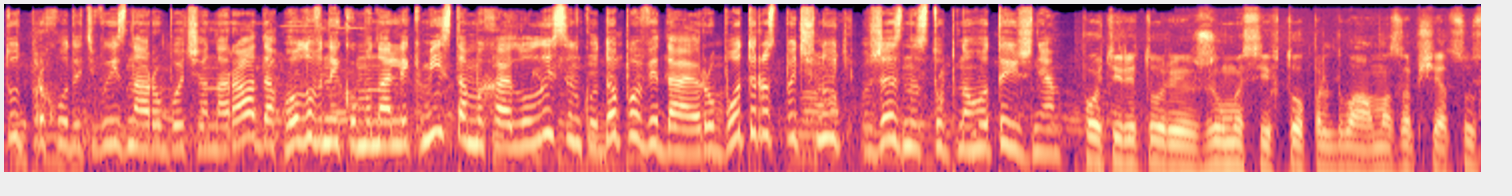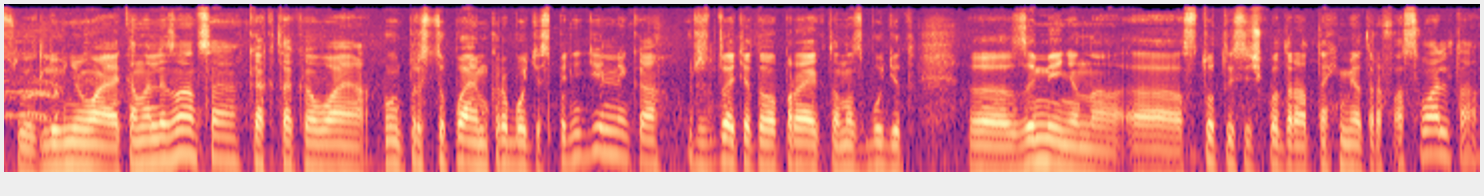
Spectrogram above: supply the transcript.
Тут проходить виїзна робоча нарада. Головний комунальник міста Михайло Лисенко доповідає, роботи розпочнуть вже з наступного тижня. По территории жилмассив Тополь-2 у нас вообще отсутствует ливневая канализация как таковая. Мы приступаем к работе с понедельника. В результате этого проекта у нас будет э, заменено э, 100 тысяч квадратных метров асфальта,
